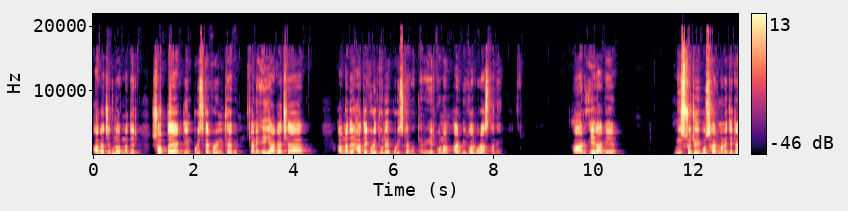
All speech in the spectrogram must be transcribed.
আগাছাগুলো আপনাদের সপ্তাহে একদিন পরিষ্কার করে নিতে হবে। কারণ এই আগাছা আপনাদের হাতে করে তুলে পরিষ্কার করতে হবে। এর কোনো আর বিকল্প রাস্তা নেই। আর এর আগে মিশ্র জৈব সার মানে যেটা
